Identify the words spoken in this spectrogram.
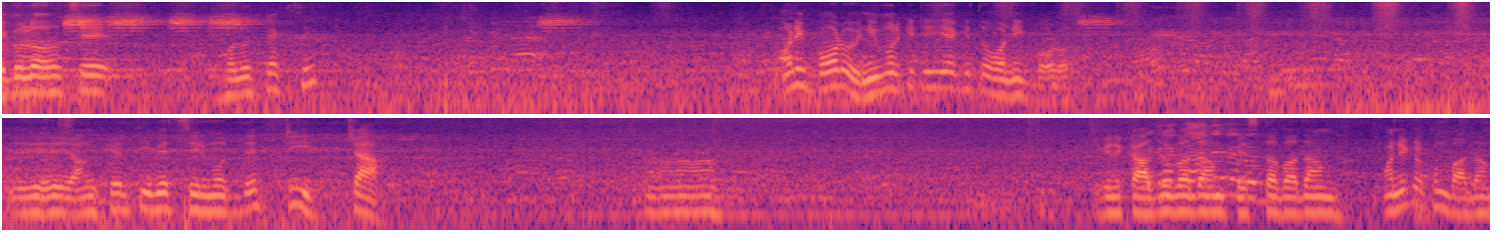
এগুলো হচ্ছে হলুদ ট্যাক্সি। অনেক বড় নিউ মার্কেট এরিয়া কিন্তু অনেক বড়। আঙ্কেল টি বেচির মধ্যে টি চা। এখানে কাজু বাদাম পেস্তা বাদাম। অনেক রকম বাদাম।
